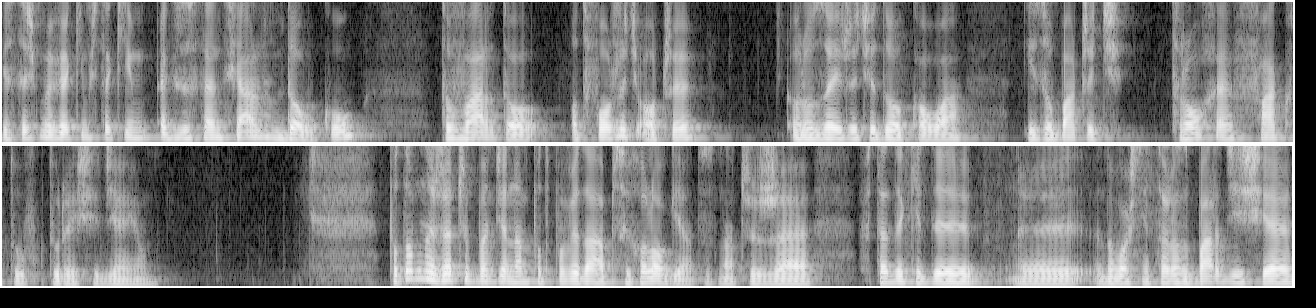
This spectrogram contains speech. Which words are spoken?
jesteśmy w jakimś takim egzystencjalnym dołku, to warto otworzyć oczy, rozejrzeć się dookoła i zobaczyć trochę faktów, które się dzieją. Podobne rzeczy będzie nam podpowiadała psychologia, to znaczy, że wtedy, kiedy no właśnie coraz bardziej się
